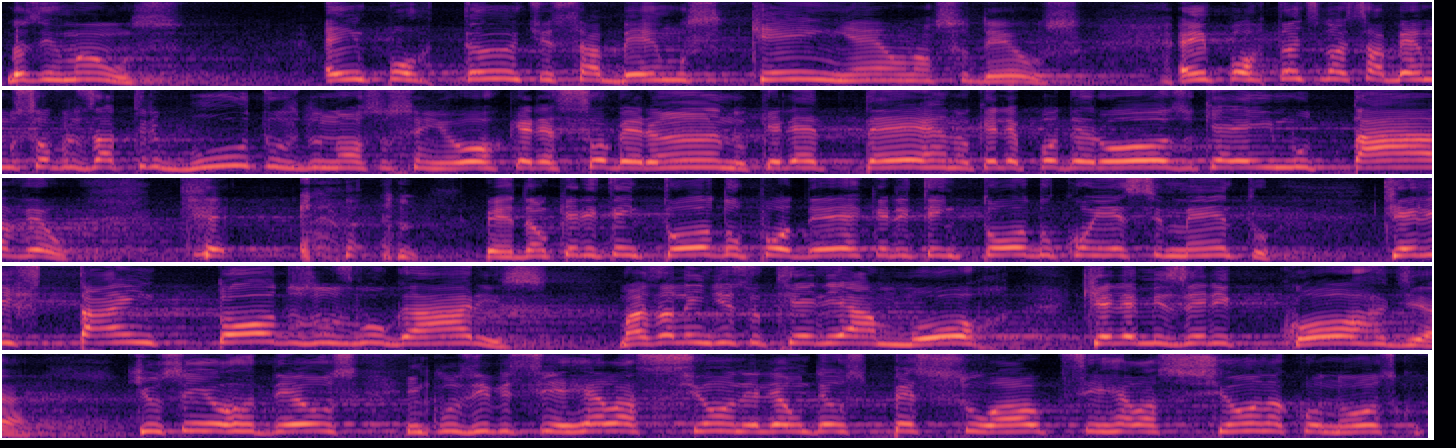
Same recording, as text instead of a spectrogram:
Meus irmãos, é importante sabermos quem é o nosso Deus. É importante nós sabermos sobre os atributos do nosso Senhor, que Ele é soberano, que Ele é eterno, que Ele é poderoso, que Ele é imutável, que, perdão, que Ele tem todo o poder, que Ele tem todo o conhecimento, que Ele está em todos os lugares. Mas além disso, que Ele é amor, que Ele é misericórdia, que o Senhor Deus, inclusive, se relaciona, Ele é um Deus pessoal que se relaciona conosco.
